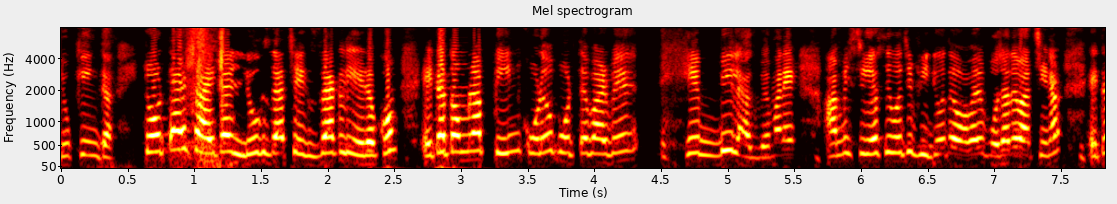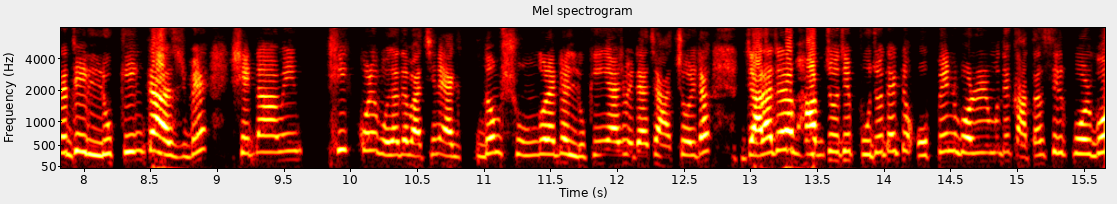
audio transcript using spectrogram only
লুকিংটা টোটাল শাড়িটার লুক যাচ্ছে এক্স্যাক্টলি এরকম। এটা তোমরা পিন করেও পড়তে পারবে হেভি লাগবে। মানে আমি সিরিয়াসলি বলছি ভিডিওতে ওভাবে বোঝাতে পারছি না। এটা যে লুকিংটা আসবে, সেটা আমি ঠিক করে বোঝাতে পারছি না, একদম সুন্দর একটা লুকিং আসবে, এটা আছে আঁচলটা। যারা যারা ভাবছ যে পুজোতে একটা ওপেন বর্ডারের মধ্যে কাতা সিল্ক পরবো,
